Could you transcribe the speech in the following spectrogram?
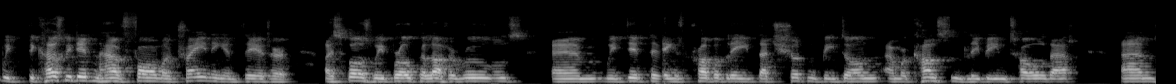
we because we didn't have formal training in theatre, I suppose we broke a lot of rules um, we did things probably that shouldn't be done, and we're constantly being told that. And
